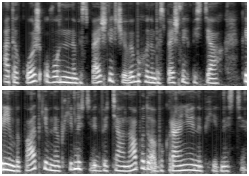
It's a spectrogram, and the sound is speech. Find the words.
а також у вогненебезпечних чи вибухонебезпечних місцях, крім випадків необхідності відбиття нападу або крайньої необхідності.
